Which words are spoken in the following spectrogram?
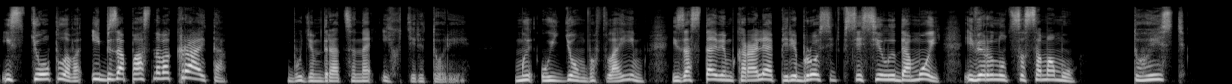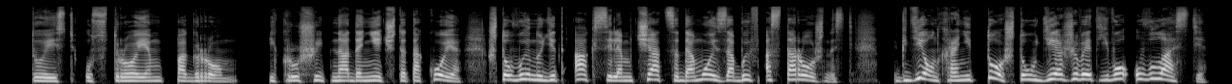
из теплого и безопасного Крайта? Будем драться на их территории. Мы уйдем во Флаим и заставим короля перебросить все силы домой и вернуться самому. То есть... То есть устроим погром. И крушить надо нечто такое, что вынудит Акселя мчаться домой, забыв осторожность. Где он хранит то, что удерживает его у власти?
